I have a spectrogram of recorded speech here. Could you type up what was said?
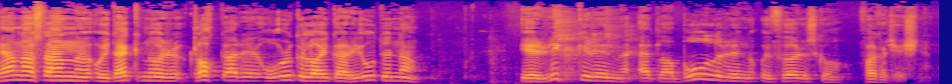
Tænastan og i degnur, klokkare og urgeløykare i utunna er rikkeren etla boleren og i føresko folkekirkene.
